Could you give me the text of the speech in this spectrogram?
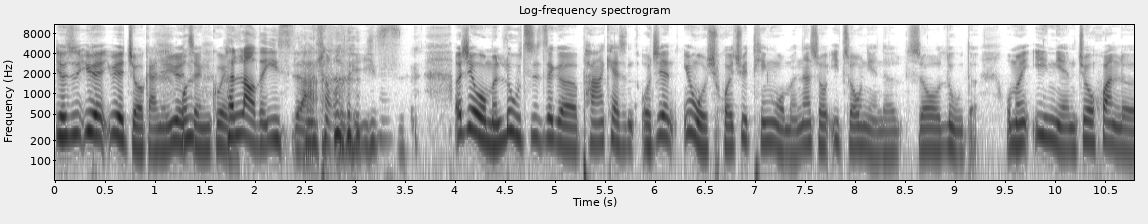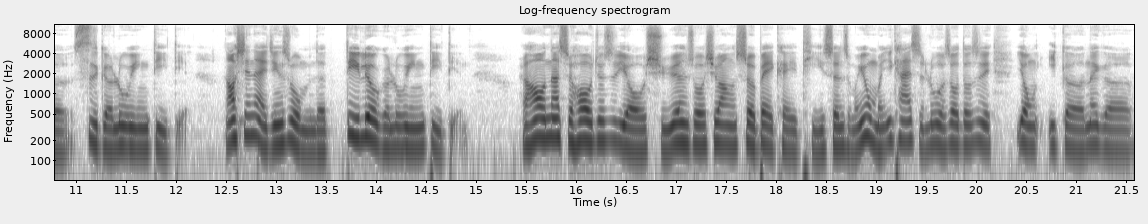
就是越越久，感觉越珍贵，很老的意思啦，很老的意思。而且我们录制这个 podcast，我记得，因为我回去听我们那时候一周年的时候录的，我们一年就换了四个录音地点，然后现在已经是我们的第六个录音地点。然后那时候就是有许愿说，希望设备可以提升什么，因为我们一开始录的时候都是用一个那个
